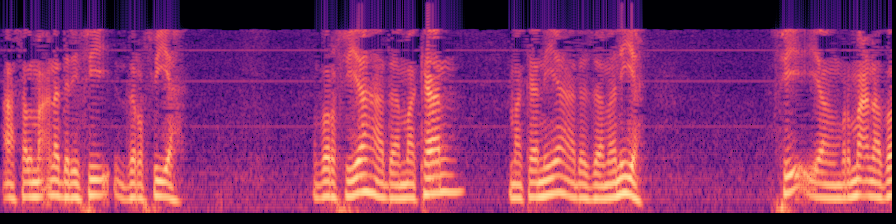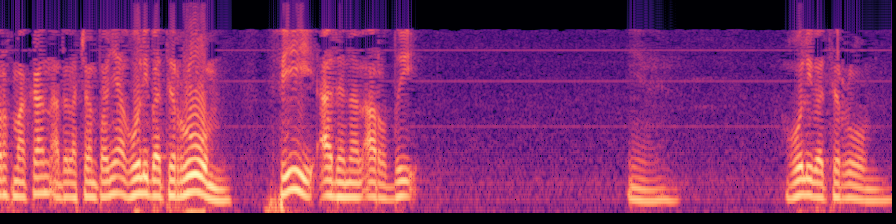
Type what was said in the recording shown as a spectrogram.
asal makna dari fi dzarfiyah Zorfiyah ada makan, makaniyah, ada zamaniyah. Fi yang bermakna zorf makan adalah contohnya ghulibatir rum fi adnal ardi. Ya. Ghulibatir rum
